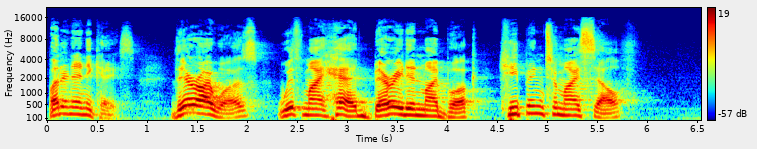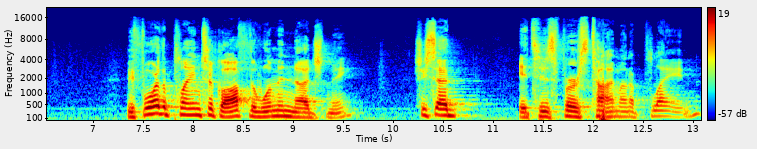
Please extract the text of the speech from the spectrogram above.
But in any case, there I was with my head buried in my book, keeping to myself. Before the plane took off, the woman nudged me. She said, It's his first time on a plane.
